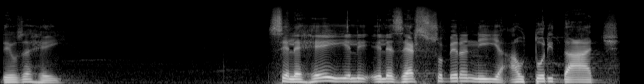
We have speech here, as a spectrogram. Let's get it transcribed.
Deus é rei. Se ele é rei, ele, ele exerce soberania, autoridade.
